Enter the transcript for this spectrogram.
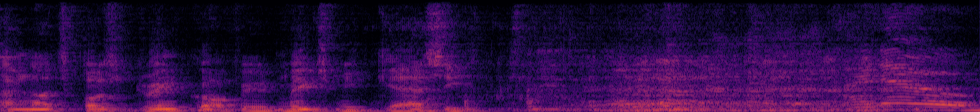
I'm not supposed to drink coffee. It makes me gassy. I know.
